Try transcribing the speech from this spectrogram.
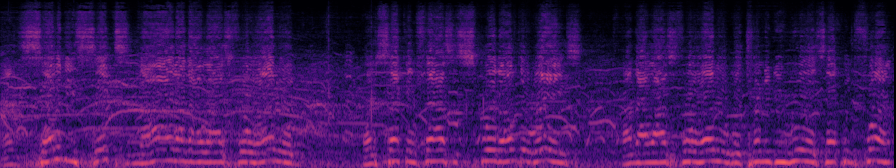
And 76.9 on that last 400. Our second fastest split of the race on that last 400 with Trinity Willis up in front,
